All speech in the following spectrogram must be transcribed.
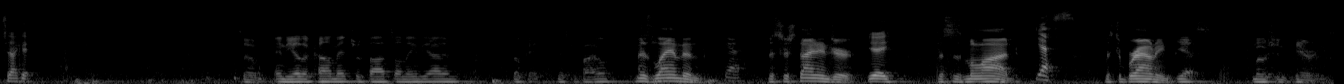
Second. So, any other comments or thoughts on any of the items? Okay, Mr. Pyland? Ms. Landon, Yes. Mr. Steininger, Yay. Mrs. Malad, Yes. Mr. Browning. Yes, motion carries.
